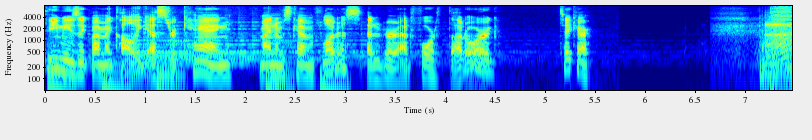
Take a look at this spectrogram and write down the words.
Theme music by my colleague Esther Kang. My name is Kevin Flores, editor at forth.org. Take care. be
